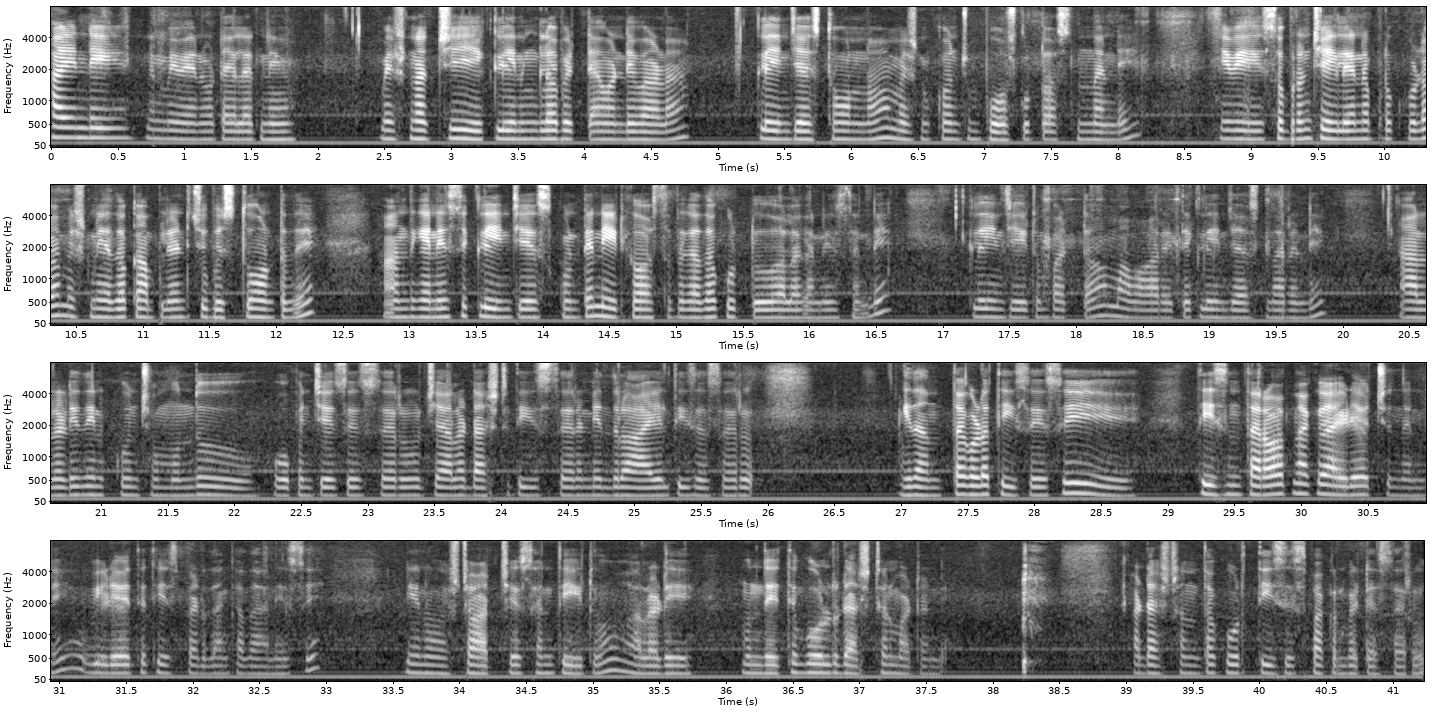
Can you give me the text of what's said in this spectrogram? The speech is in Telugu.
హాయ్ అండి. నేను మీ వేణు టైలర్ని. మిషన్ వచ్చి క్లీనింగ్లో పెట్టామండి ఇవాళ. క్లీన్ చేస్తూ ఉన్నాం. మిషన్ కొంచెం పోసుకుంటూ వస్తుందండి. ఇవి శుభ్రం చేయలేనప్పుడు కూడా మిషన్ ఏదో కంప్లైంట్ చూపిస్తూ ఉంటుంది. అందుకనేసి క్లీన్ చేసుకుంటే నీట్గా వస్తుంది కదా కుట్టు అలాగనేసి అండి. క్లీన్ చేయటం పట్టాం. మా వారైతే క్లీన్ చేస్తున్నారండి. ఆల్రెడీ దీనికి కొంచెం ముందు ఓపెన్ చేసేసారు. చాలా డస్ట్ తీసేసారండి. ఇందులో ఆయిల్ తీసేసారు. ఇదంతా కూడా తీసేసి తీసిన తర్వాత నాకు ఐడియా వచ్చిందండి వీడియో అయితే తీసి పెడదాం కదా అనేసి నేను స్టార్ట్ చేశాను తీయటం. ఆల్రెడీ ముందైతే బోల్డ్ డస్ట్ అనమాట అండి. ఆ డస్ట్ అంతా కూడా తీసేసి పక్కన పెట్టేస్తారు.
